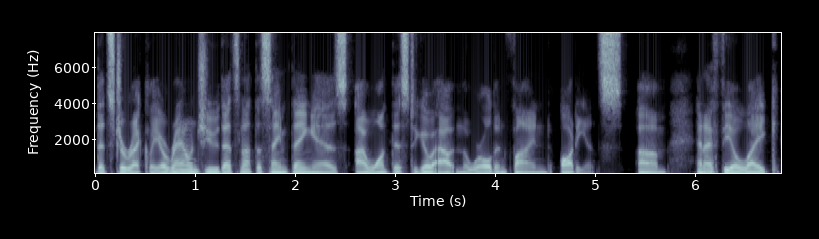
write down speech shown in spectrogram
that's directly around you that's not the same thing as i want this to go out in the world and find audience um, and i feel like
